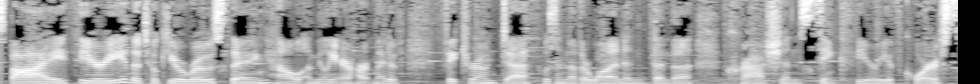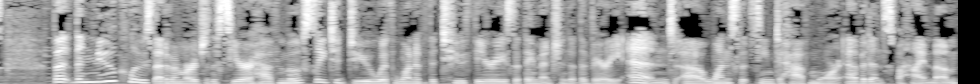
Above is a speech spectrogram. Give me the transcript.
spy theory, the Tokyo Rose thing, how Amelia Earhart might have faked her own death was another one, and then the crash and sink theory, of course. But the new clues that have emerged this year have mostly to do with one of the two theories that they mentioned at the very end, uh, ones that seem to have more evidence behind them.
